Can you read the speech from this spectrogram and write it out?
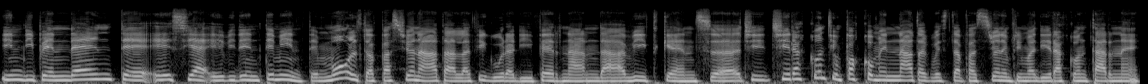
indipendente e si è evidentemente molto appassionata alla figura di Fernanda Wittgens. Ci, ci racconti un po' com'è nata questa passione prima di raccontarne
